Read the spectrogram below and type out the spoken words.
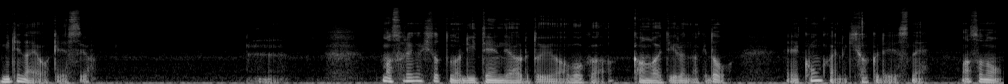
見れないわけですよ。まあそれが一つの利点であるというのは僕は考えているんだけど、えー、今回の企画でですね、まあ、その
